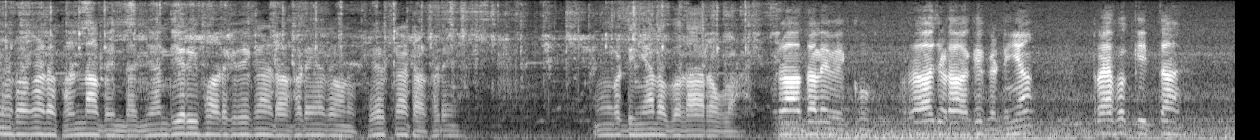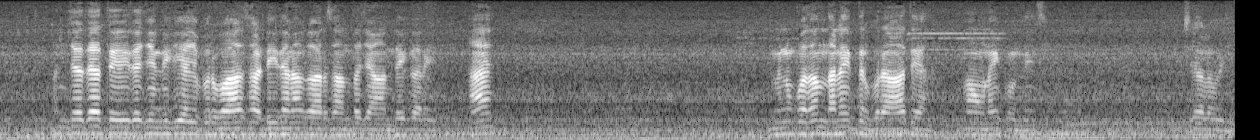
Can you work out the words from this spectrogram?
ਘੰਟਾ ਘੰਟਾ ਖੜਨਾ ਪੈਂਦਾ, ਜਾਂਦੀ ਵਾਰੀ ਫੜ ਕੇ ਘੰਟਾ ਖੜੇ ਆ ਤੇ ਹੁਣ ਫਿਰ ਘੰਟਾ ਖੜੇ ਆ ਗੱਡੀਆਂ ਦਾ ਬੜਾ ਰੌਲਾ। ਰਾਤ ਵਾਲੇ ਵੇਖੋ, ਰਾਹ ਚੜਾ ਕੇ ਗੱਡੀਆਂ ਟ੍ਰੈਫਿਕ ਕੀਤਾ। ਜਦ ਤੇਰੀ ਤਾਂ ਜ਼ਿੰਦਗੀ ਅੱਜ ਬਰਬਾਦ, ਸਾਡੀ ਤਾਂ ਨਾ ਕਰ ਸਾਨੂੰ ਤਾਂ ਜਾਣਦੇ ਘਰੇ, ਹੈ? ਮੈਨੂੰ ਪਤਾ ਹੁੰਦਾ ਨਾ ਇੱਧਰ ਬਰਾਤ ਆ, ਮੈਂ ਆਉਣਾ ਹੀ ਕੋਈ ਸੀ ਚਲੋ ਜੀ।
